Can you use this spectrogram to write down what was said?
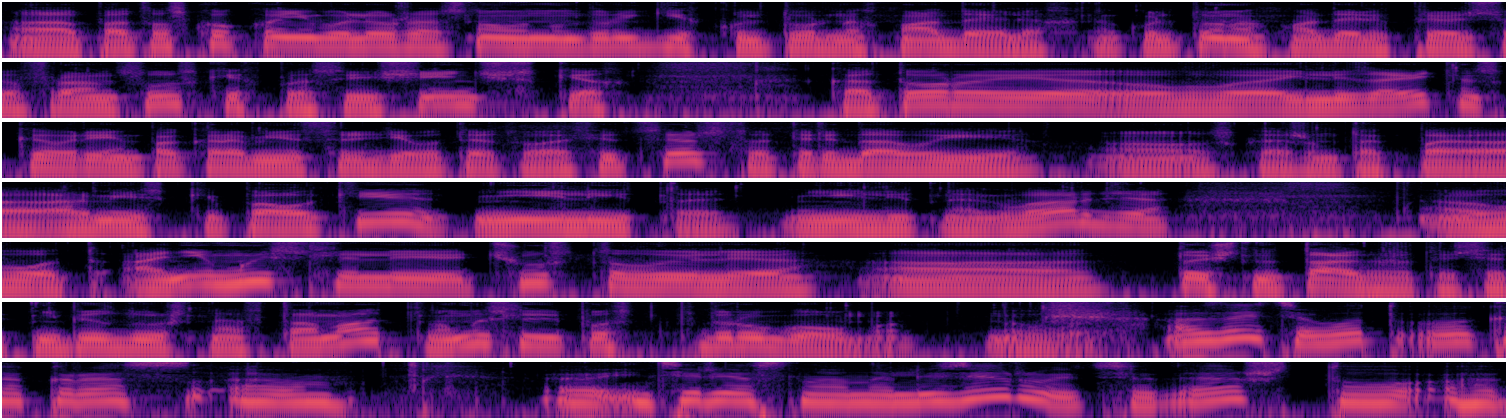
а, поскольку они были уже основаны на других культурных моделях, на культурных моделях, прежде всего, французских, просвещенческих, которые в Елизаветинское время, по крайней мере, среди вот этого офицерства, это рядовые, э, скажем так, армейские полки, не элита, не элитная гвардия, вот, они мыслили, чувствовали а, точно так же, то есть это не бездушный автомат, но мыслили просто по-другому. Вот. А знаете, вот вы как раз э, э интересно анализируете, да, что э,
